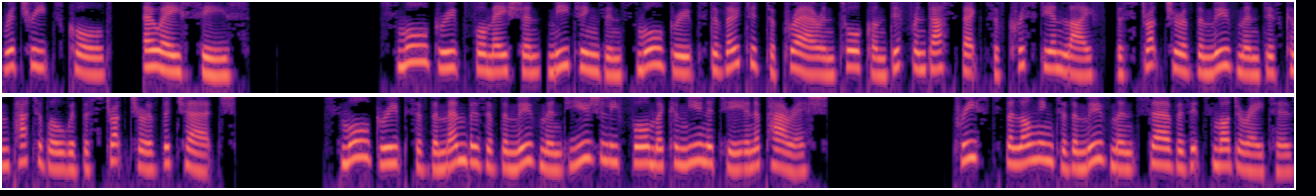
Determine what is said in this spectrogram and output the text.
Retreats called oases Small group formation meetings in small groups devoted to prayer and talk on different aspects of Christian life. The structure of the movement is compatible with the structure of the Church. Small groups of the members of the movement usually form a community in a parish. Priests belonging to the movement serve as its moderators.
